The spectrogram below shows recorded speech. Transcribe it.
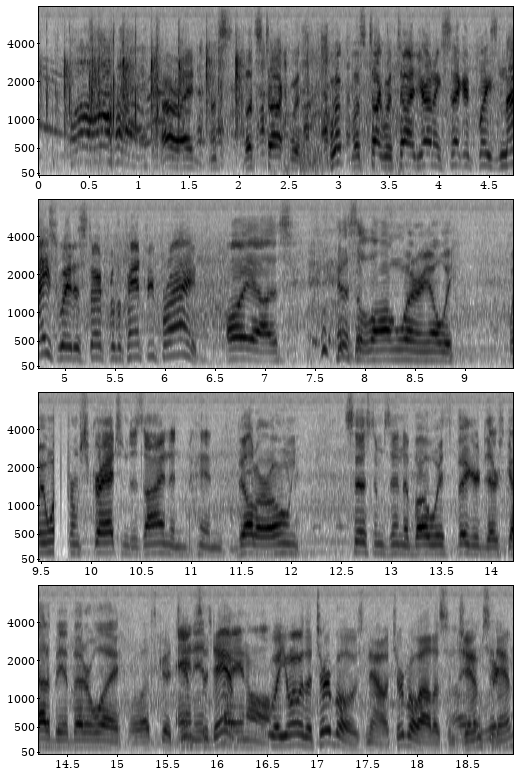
All right, let's let's talk with whoop, let's talk with Todd Yarling, second place. Nice way to start for the Pantry Pride. Oh yeah, it was, it was a long winter. You know, we we went from scratch and designed and, and built our own systems in the boat. We figured there's got to be a better way. Well, that's good. Jim And it's Sedam. paying off. Well, you went with the turbos now. Turbo Allison, Oh, Jim yeah, we're, Sedam.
